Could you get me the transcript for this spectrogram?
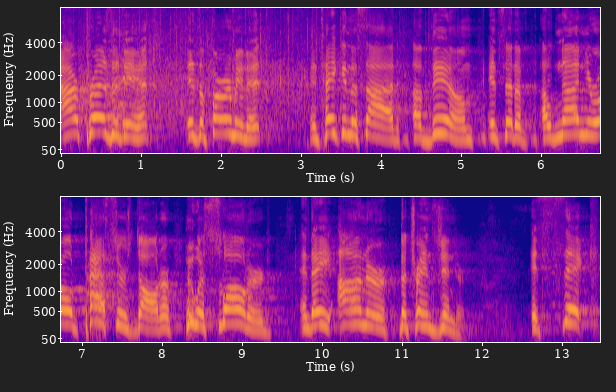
our president is affirming it and taking the side of them instead of a nine year old pastor's daughter who was slaughtered and they honor the transgender. It's sick.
